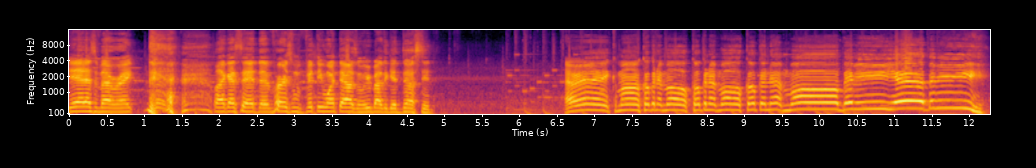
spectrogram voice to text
Yeah, that's about right. like I said, the person with 51,000, we're about to get dusted. Alright, come on, coconut mall, coconut mall, coconut mall, baby! Yeah, baby!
